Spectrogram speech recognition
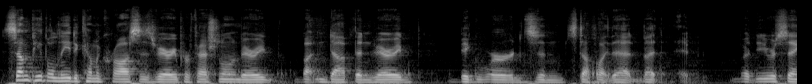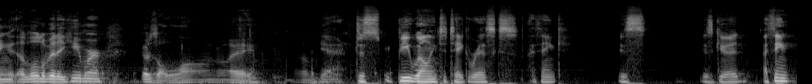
some people need to come across as very professional and very buttoned up and very big words and stuff like that. But but you were saying a little bit of humor goes a long way. Um, Yeah, just be willing to take risks. I think is is good. I think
